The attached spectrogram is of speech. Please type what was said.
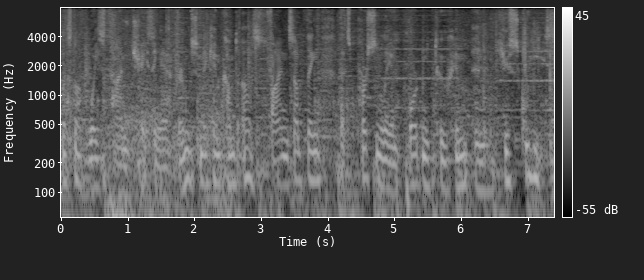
Let's not waste time chasing after him. Just make him come to us. Find something that's personally important to him and you squeeze.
